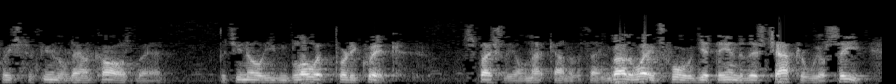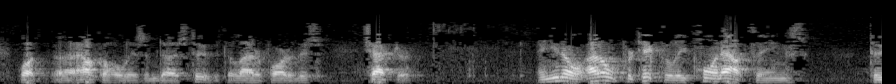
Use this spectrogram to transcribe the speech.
preached her funeral down Carlsbad. But you know, you can blow it pretty quick. especially on that kind of a thing. By the way, before we get to the end of this chapter, we'll see what uh, alcoholism does too, at the latter part of this chapter. And you know, I don't particularly point out things to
